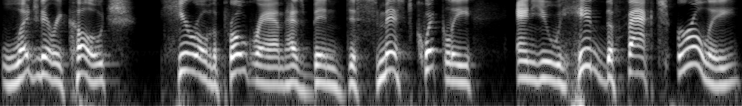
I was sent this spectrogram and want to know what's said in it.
legendary coach, hero of the program, has been dismissed quickly, and you hid the facts early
